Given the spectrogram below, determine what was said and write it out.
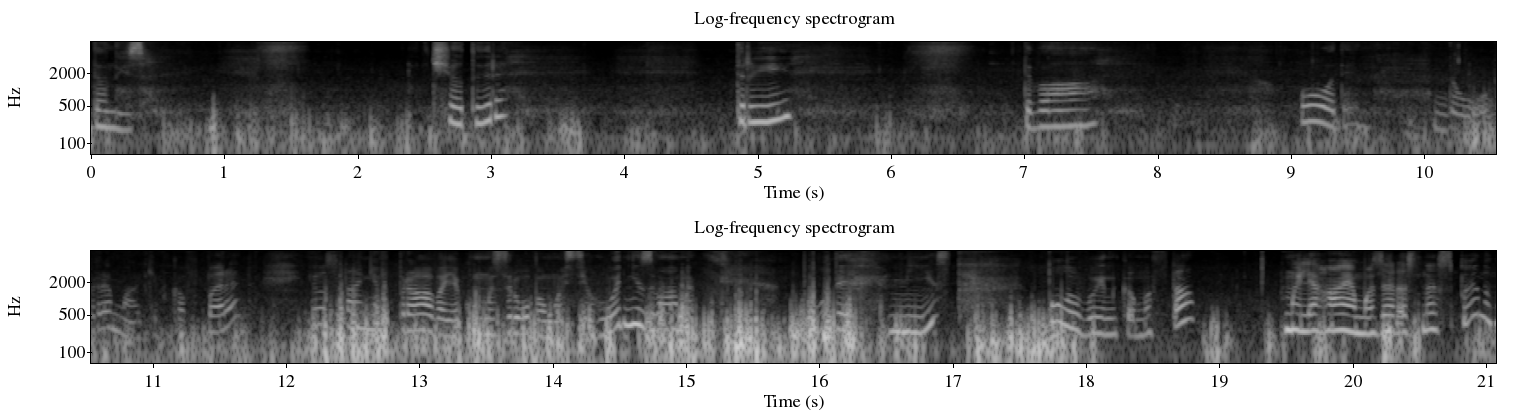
донизу. Чотири. Три. Два. Один. Добре, маківка вперед. І остання вправа, яку ми зробимо сьогодні з вами, буде міст, половинка моста. Ми лягаємо зараз на спину,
